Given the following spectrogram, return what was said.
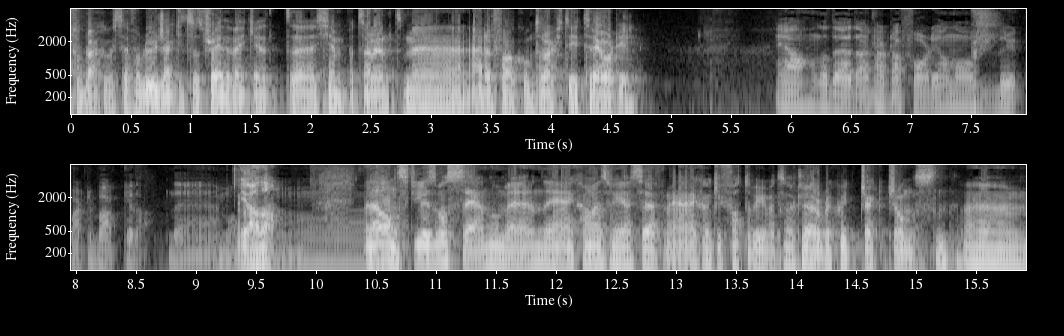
for, Blackhawks, for Blue Jackets å trade vekk et uh, kjempetalent med RFA-kontrakt i tre år til. Ja, det, det er klart, da får de jo noe brukbart tilbake, da. Det må Ja da. Men det er vanskelig liksom å se noe mer enn det. Jeg kan liksom ikke helt se for meg Jeg kan ikke fatte og begripe at han klarer å bli quitt Jack Johnson. Um,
